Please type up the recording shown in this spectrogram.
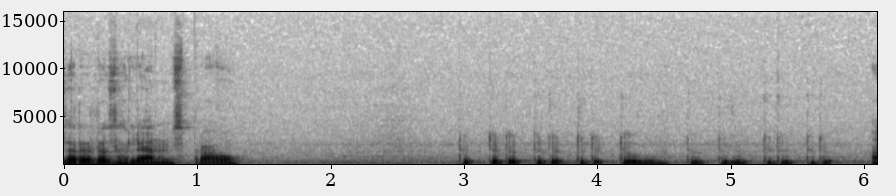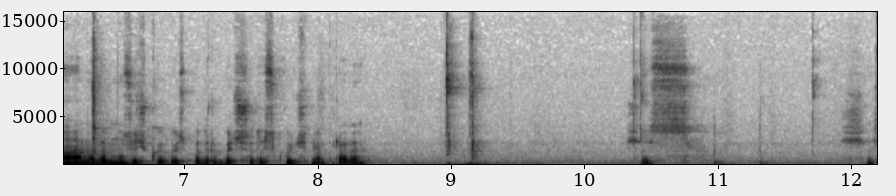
Зараз розглянемо справу. А, надо музычку якусь подробити, що-то скучно, правда? Сейчас,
